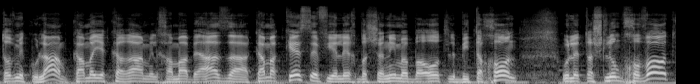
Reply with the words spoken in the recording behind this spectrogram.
טוב מכולם כמה יקרה המלחמה בעזה, כמה כסף ילך בשנים הבאות לביטחון ולתשלום חובות,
